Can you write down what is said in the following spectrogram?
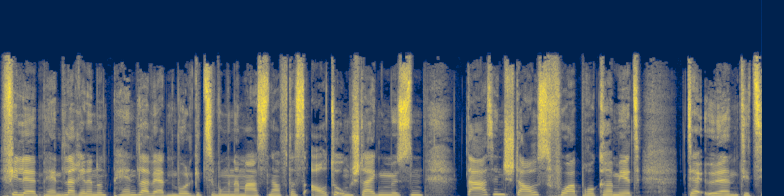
Viele Pendlerinnen und Pendler werden wohl gezwungenermaßen auf das Auto umsteigen müssen. Da sind Staus vorprogrammiert. Der ÖNTC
